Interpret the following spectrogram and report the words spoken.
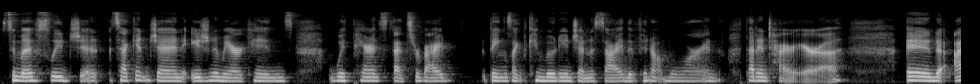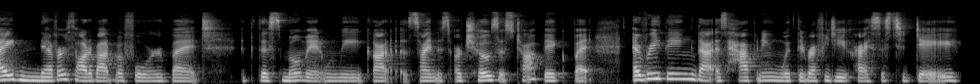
so mostly gen- second gen Asian Americans with parents that survived things like the Cambodian genocide, the Vietnam War, and that entire era. And I never thought about it before, but at this moment when we got assigned this or chose this topic, but everything that is happening with the refugee crisis today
